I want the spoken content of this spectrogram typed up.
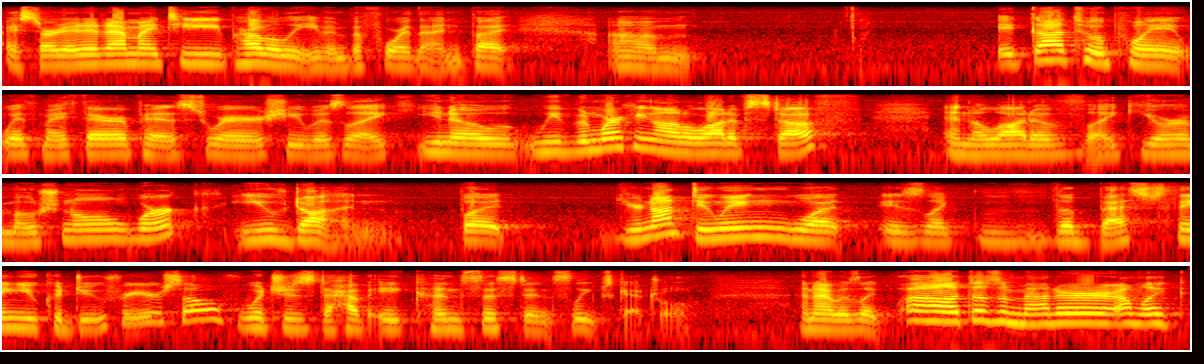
I started at MIT, probably even before then. But um, it got to a point with my therapist where she was like, you know, we've been working on a lot of stuff and a lot of like your emotional work you've done, but you're not doing what is like the best thing you could do for yourself, which is to have a consistent sleep schedule. And I was like, well, it doesn't matter. I'm like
